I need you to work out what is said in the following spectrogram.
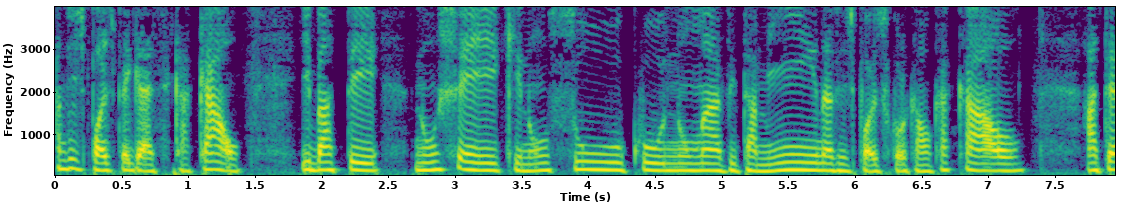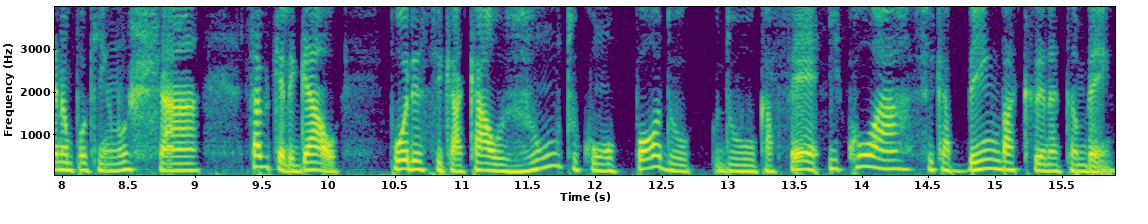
A gente pode pegar esse cacau e bater num shake, num suco, numa vitamina. A gente pode colocar o cacau, até um pouquinho no chá. Sabe o que é legal? Pôr esse cacau junto com o pó do, do café e coar. Fica bem bacana também.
